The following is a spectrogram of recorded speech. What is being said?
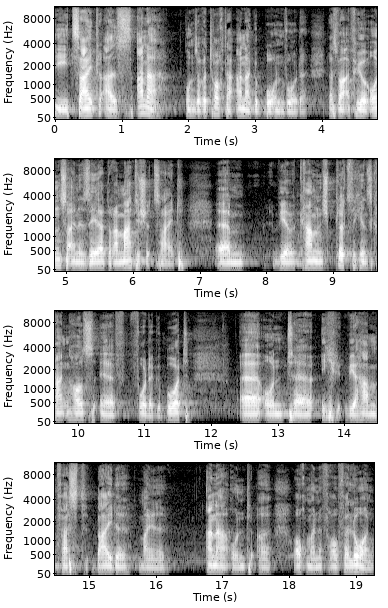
die Zeit, als Anna, unsere Tochter Anna, geboren wurde. Das war für uns eine sehr dramatische Zeit. Ähm, wir kamen plötzlich ins Krankenhaus äh, vor der Geburt äh, und äh, ich, wir haben fast beide, meine Anna und äh, auch meine Frau, verloren.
